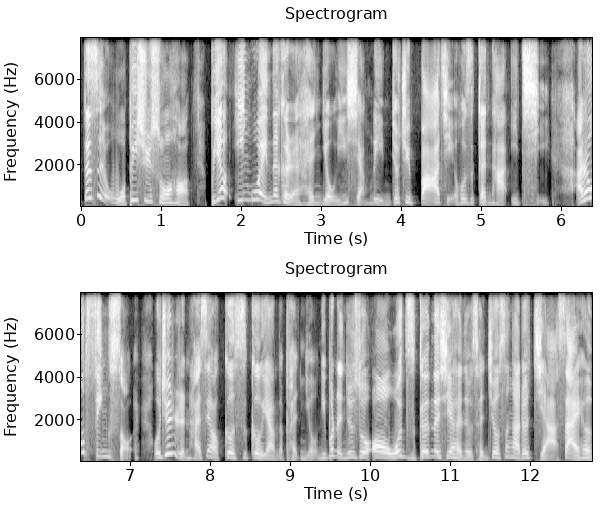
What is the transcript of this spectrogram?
但是我必须说哈，不要因为那个人很有影响力，你就去巴结或是跟他一起。I don't think so。我觉得人还是要有各式各样的朋友，你不能就说哦，我只跟那些很有成就，剩下就假赛呵，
